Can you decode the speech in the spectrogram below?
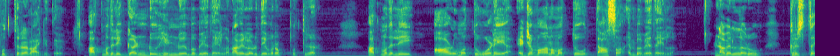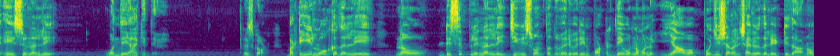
ಪುತ್ರರಾಗಿದ್ದೇವೆ. ಆತ್ಮದಲ್ಲಿ ಗಂಡು, ಹೆಣ್ಣು ಎಂಬ ಭೇದ ಇಲ್ಲ. ನಾವೆಲ್ಲರೂ ದೇವರ ಪುತ್ರರು. ಆತ್ಮದಲ್ಲಿ ಆಳು ಮತ್ತು ಒಡೆಯ, ಯಜಮಾನ ಮತ್ತು ದಾಸ ಎಂಬ ಭೇದ ಇಲ್ಲ. ನಾವೆಲ್ಲರೂ ಕ್ರಿಸ್ತ ಏಸುವಿನಲ್ಲಿ ಒಂದೇ ಆಗಿದ್ದೇವೆ. ಪ್ರಿಸ್ ಗಾಡ್ ಬಟ್ ಈ ಲೋಕದಲ್ಲಿ ನಾವು ಡಿಸಿಪ್ಲಿನಲ್ಲಿ ಜೀವಿಸುವಂಥದ್ದು ವೆರಿ ವೆರಿ ಇಂಪಾರ್ಟೆಂಟ್ ದೇವರು ನಮ್ಮನ್ನು ಯಾವ ಪೊಸಿಷನಲ್ಲಿ, ಶರೀರದಲ್ಲಿ ಇಟ್ಟಿದ್ದಾನೋ,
